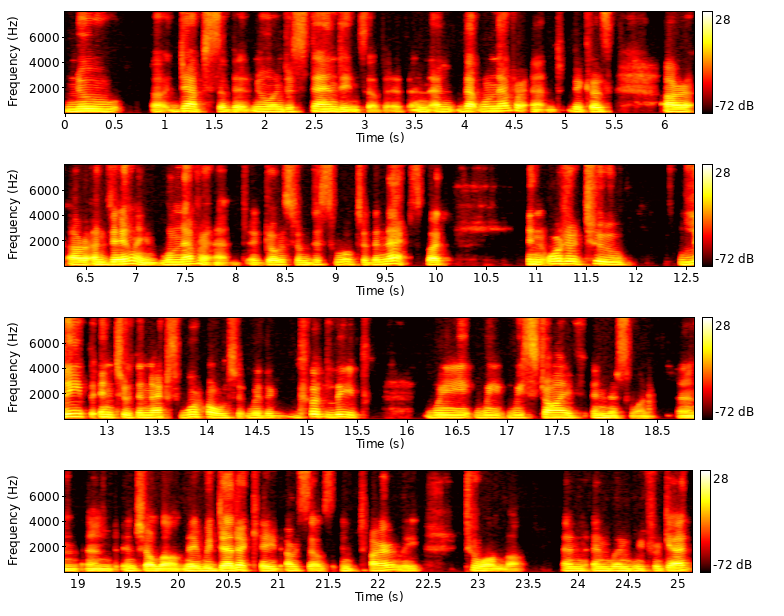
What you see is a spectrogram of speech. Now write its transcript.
new uh, depths of it, new understandings of it. And, and that will never end because our, our unveiling will never end. It goes from this world to the next. But in order to leap into the next world with a good leap, we, we, we strive in this one and, and inshallah, may we dedicate ourselves entirely to Allah. And, and when we forget,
